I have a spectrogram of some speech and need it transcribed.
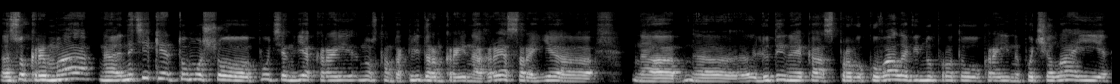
Зокрема, е, не тільки тому, що Путін є краї... ну, так, лідером країни-агресора, є е, е, е, людиною, яка спровокувала війну проти України, почала її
